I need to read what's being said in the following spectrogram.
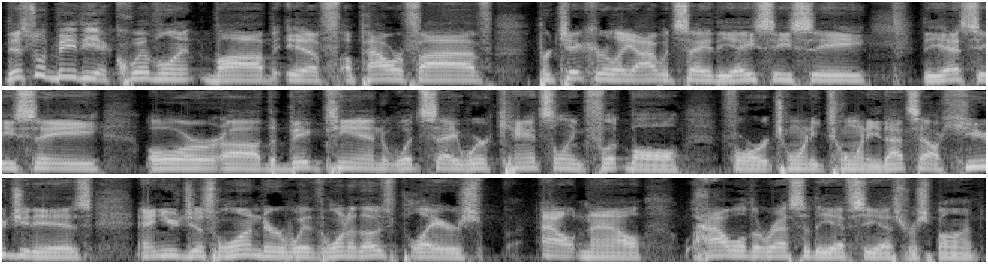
This would be the equivalent, Bob, if a Power Five, particularly I would say the ACC, the SEC, or uh, the Big Ten would say we're canceling football for 2020. That's how huge it is, and you just wonder with one of those players out now, how will the rest of the FCS respond?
